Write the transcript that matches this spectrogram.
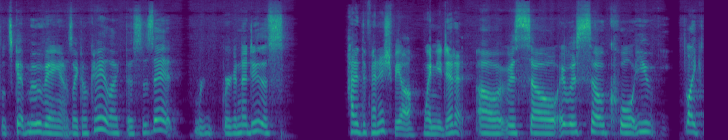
let's get moving and i was like okay like this is it we're, we're gonna do this How did the finish feel when you did it? oh it was so it was so cool you like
